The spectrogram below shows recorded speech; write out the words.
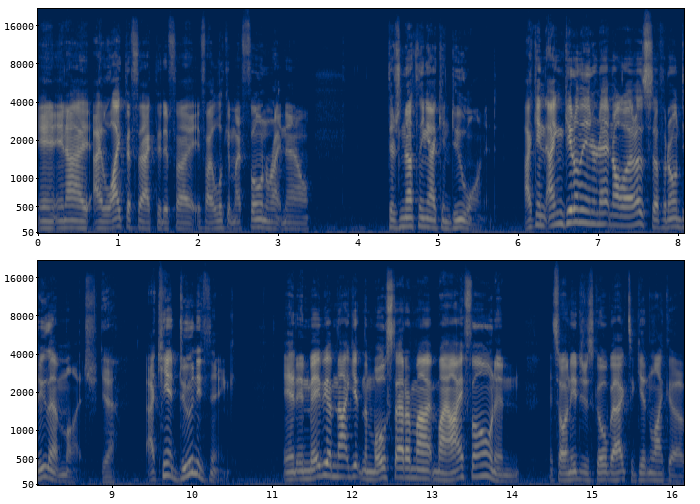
And, and I, I like the fact that if I if I look at my phone right now, there's nothing I can do on it. I can I can get on the internet and all that other stuff. I don't do that much. Yeah. I can't do anything. And and maybe I'm not getting the most out of my, my iPhone and, and so I need to just go back to getting like a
